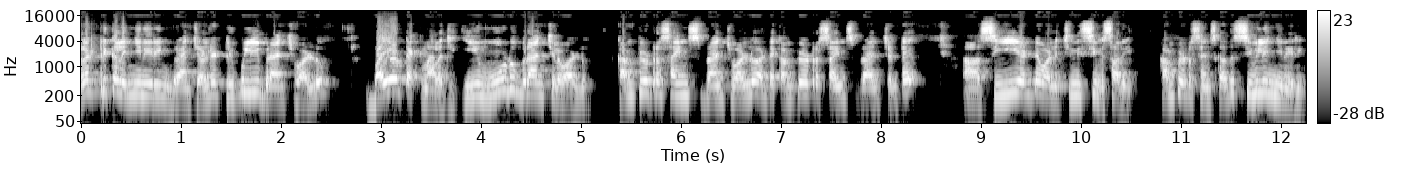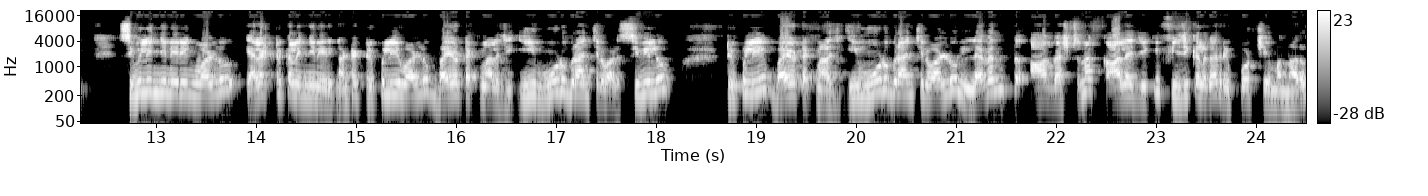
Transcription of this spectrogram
ఎలక్ట్రికల్ ఇంజనీరింగ్ బ్రాంచ్ అంటే ట్రిపుల్ ఈ బ్రాంచ్ వాళ్ళు బయోటెక్నాలజీ. ఈ మూడు బ్రాంచ్ల వాళ్ళు కంప్యూటర్ సైన్స్ బ్రాంచ్ వాళ్ళు అంటే కంప్యూటర్ సైన్స్ బ్రాంచ్ అంటే సిఈ అంటే వాళ్ళు ఇచ్చింది సారీ కంప్యూటర్ సైన్స్ కాదు సివిల్ ఇంజనీరింగ్. సివిల్ ఇంజనీరింగ్ వాళ్ళు ఎలక్ట్రికల్ ఇంజనీరింగ్ అంటే ట్రిపుల్ ఈ వాళ్ళు బయోటెక్నాలజీ. ఈ మూడు బ్రాంచ్ల వాళ్ళు సివిల్ ట్రిపుల్ ఈ బయోటెక్నాలజీ. ఈ మూడు బ్రాంచ్ల వాళ్ళు లెవెన్త్ ఆగస్టున కాలేజీకి ఫిజికల్గా రిపోర్ట్ చేయమన్నారు.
